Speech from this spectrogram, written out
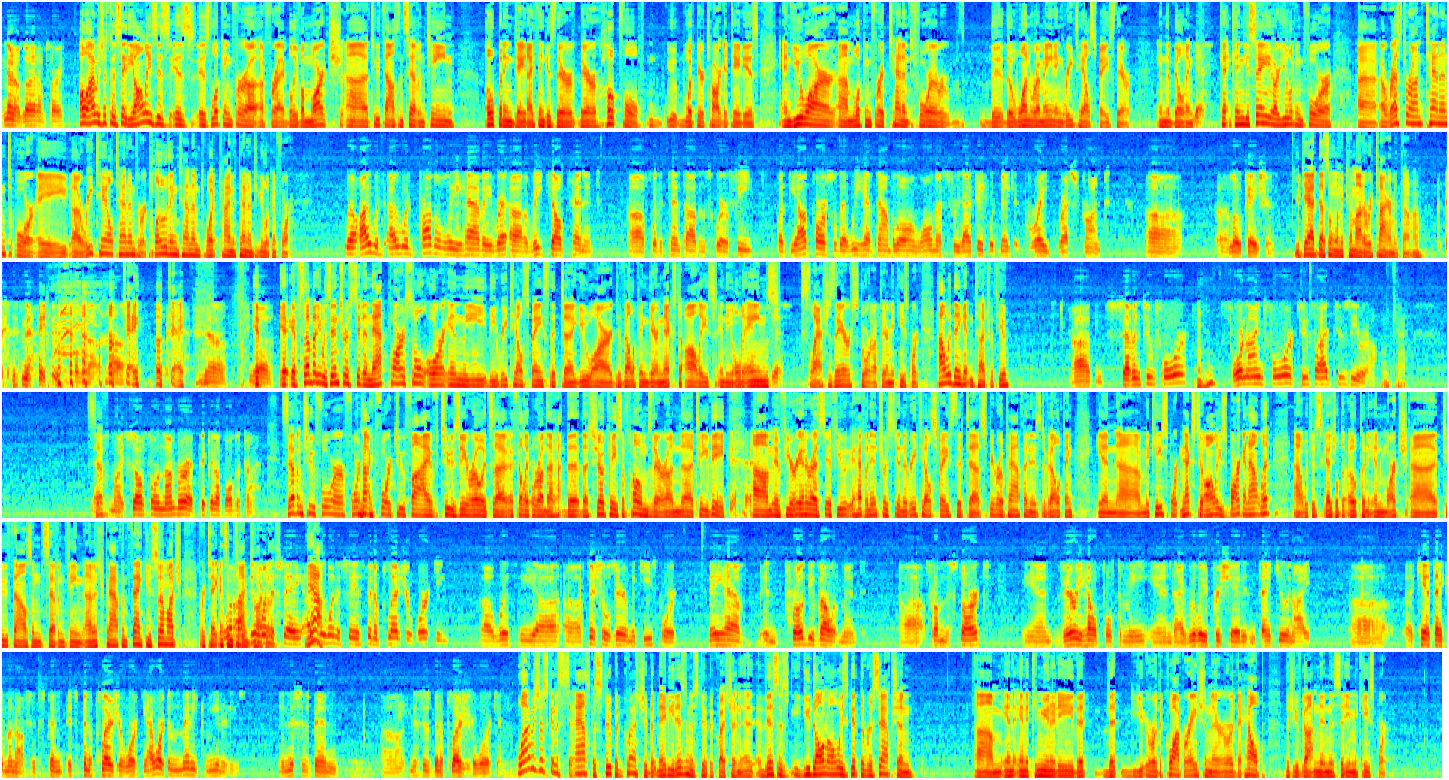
No, no, go ahead. I'm sorry. Oh, I was just going to say the Ollie's is is is looking for a for I believe a March uh, 2017 opening date. I think is their their hopeful what their target date is, and you are um, looking for a tenant for the the one remaining retail space there in the building. Yes. Can, can you say are you looking for uh, a restaurant tenant or a, a retail tenant or a clothing tenant? What kind of tenant are you looking for? Well, I would I would probably have a re, uh, retail tenant uh, for the 10,000 square feet, but the out parcel that we have down below on Walnut Street, I think would make a great restaurant uh, uh, location. Your dad doesn't want to come out of retirement, though, huh? no, he's not coming out. No, Okay, okay. no, no. If, if somebody was interested in that parcel or in the, the retail space that uh, you are developing there next to Ollie's in the old Ames Yes. slash Zayre store up there in McKeesport, how would they get in touch with you? Uh, 724 Mm-hmm. 494 2520. Okay. That's my cell phone number. I pick it up all the time. 724-494-2520. It's uh, I feel like we're on the, the the showcase of homes there on uh, TV. Um, if you're interested, if you have an interest in the retail space that uh, Spiro Papin is developing in uh, McKeesport next to Ollie's Bargain Outlet, uh, which is scheduled to open in March uh, 2017. Uh, Mr. Papin, thank you so much for taking some time I do to talk want to us. say, yeah. I do want to say, it's been a pleasure working uh, with the uh, uh, officials there in McKeesport. They have been pro development uh, from the start, and very helpful to me. And I really appreciate it, and thank you. And I, uh, I can't thank them enough. It's been it's been a pleasure working. I work in many communities, and this has been. Uh, this has been a pleasure to work in. Well, I was just going to ask a stupid question, but maybe it isn't a stupid question. Uh, This is you don't always get the reception um, in in a community that that you, or the cooperation or the help that you've gotten in the city of McKeesport.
